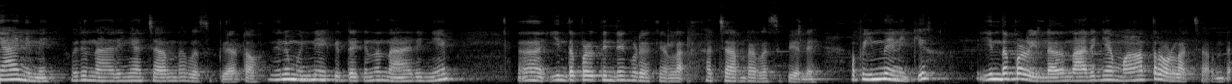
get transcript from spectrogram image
ഞാനിന്നേ ഒരു നാരങ്ങ അച്ചാറിന്റെ റെസിപ്പി കേട്ടോ ഇതിന് മുന്നേ ഇട്ടേക്കുന്ന നാരങ്ങയും ഈന്തപ്പഴത്തിന്റെയും കൂടെയൊക്കെയുള്ള അച്ചാറിന്റെ റെസിപ്പി അല്ലേ? അപ്പോൾ ഇന്ന് എനിക്ക് ഈന്തപ്പഴം ഇല്ലാതെ നാരങ്ങ മാത്രമുള്ള അച്ചാറിന്റെ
